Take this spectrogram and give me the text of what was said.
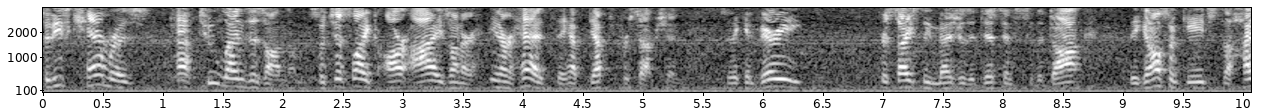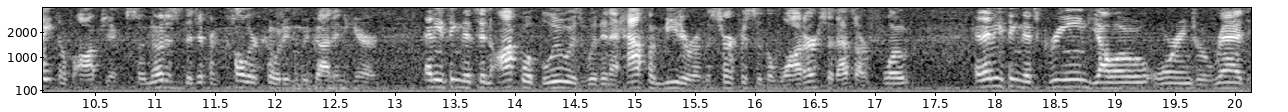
So these cameras have two lenses on them. So just like our eyes on our in our head, they have depth perception. So they can very precisely measure the distance to the dock they can also gauge the height of objects. So notice the different color coding we've got in here. Anything that's in aqua blue is within a half a meter of the surface of the water, so that's our float. And anything that's green, yellow, orange, or red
